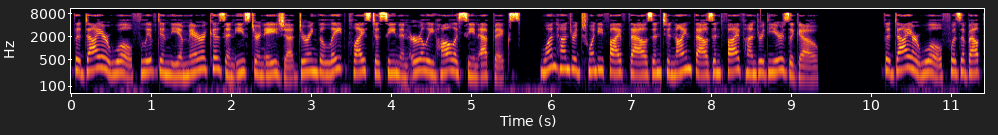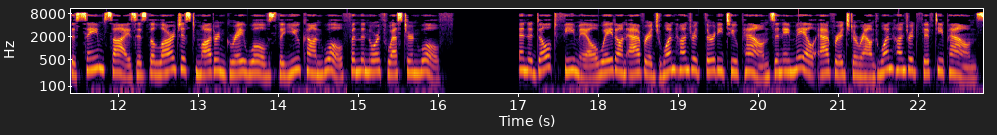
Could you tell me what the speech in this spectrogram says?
The dire wolf lived in the Americas and Eastern Asia during the late Pleistocene and early Holocene epochs, 125,000 to 9,500 years ago. The dire wolf was about the same size as the largest modern gray wolves the Yukon wolf and the northwestern wolf. An adult female weighed on average 132 pounds and a male averaged around 150 pounds.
